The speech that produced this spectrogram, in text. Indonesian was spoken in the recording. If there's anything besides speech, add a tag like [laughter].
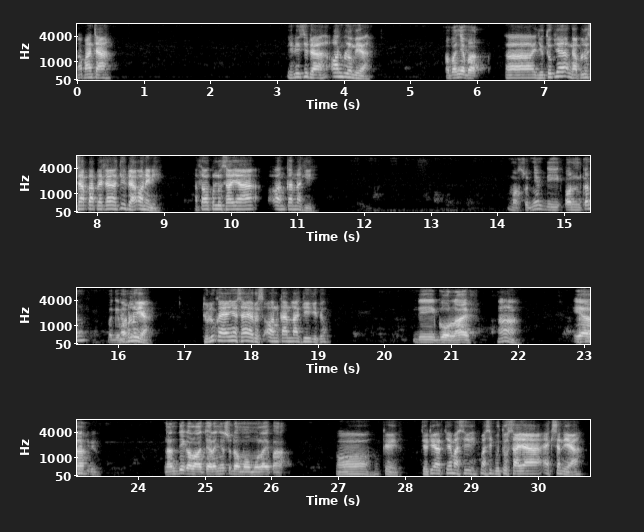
Pak Panca. Ini sudah on belum ya? Apanya, Pak? Uh, YouTube-nya nggak perlu saya praktekkan lagi, udah on ini? Atau perlu saya on-kan lagi? Maksudnya di on kan bagaimana? Nggak perlu ya? Dulu kayaknya saya harus on-kan lagi gitu. Di go live? Ah, Iya. Gitu. Nanti kalau acaranya sudah mau mulai, Pak. Oh, oke. Okay. Jadi artinya masih masih butuh saya action ya?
